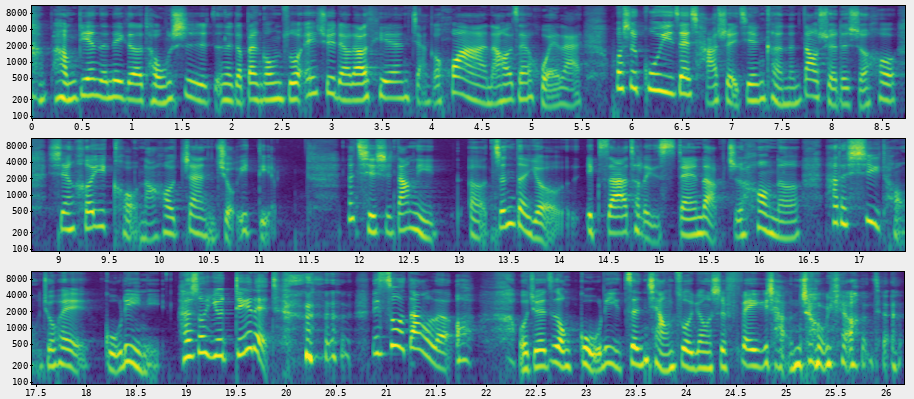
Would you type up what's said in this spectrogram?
旁边的那个同事那个办公桌，哎，去聊聊天，讲个话，然后再回来，或是故意在茶水间可能倒水的时候先喝一口，然后站久一点。那其实当你呃，真的有 exactly stand up 之后呢，他的系统就会鼓励你，他说 You did it，你做到了哦。我觉得这种鼓励增强作用是非常重要的。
